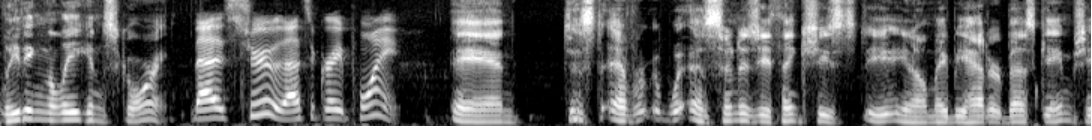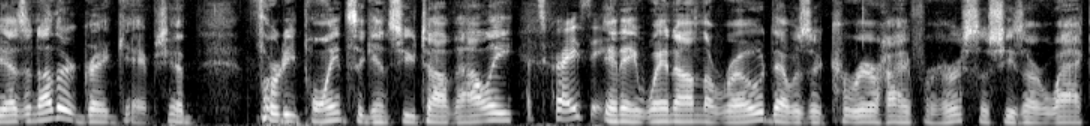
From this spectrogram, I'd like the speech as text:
leading the league in scoring. That is true. That's a great point. and just ever as soon as you think she's you know maybe had her best game, she has another great game. She had 30 points against Utah Valley That's crazy. in a win on the road. That was a career high for her. So she's our WAC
